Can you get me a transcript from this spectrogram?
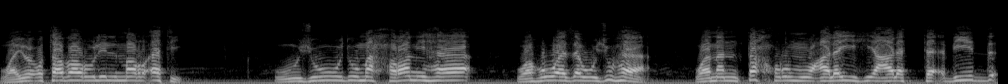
ويعتبر للمرأة وجود محرمها وهو زوجها ومن تحرم عليه على التأبيد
